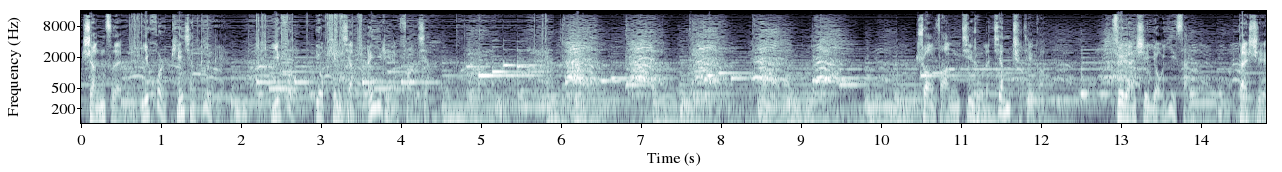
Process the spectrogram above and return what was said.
绳子一会儿偏向 B 连，一会儿又偏向 A 连方向。双方进入了僵持阶段。虽然是友谊赛，但是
